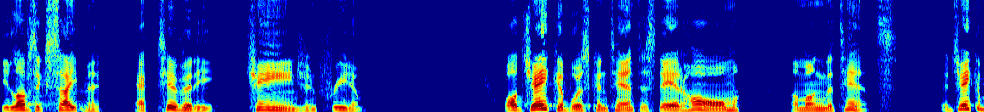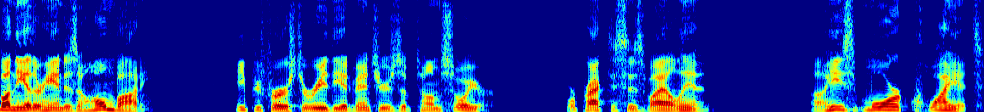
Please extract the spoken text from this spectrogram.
He loves excitement, activity, change, and freedom. While Jacob was content to stay at home among the tents. Jacob, on the other hand, is a homebody. He prefers to read the adventures of Tom Sawyer or practices violin. Uh, he's more quiet.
